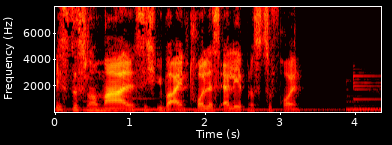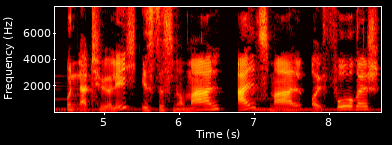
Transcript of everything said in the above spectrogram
ist es normal, sich über ein tolles Erlebnis zu freuen. Und natürlich ist es normal, als mal euphorisch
